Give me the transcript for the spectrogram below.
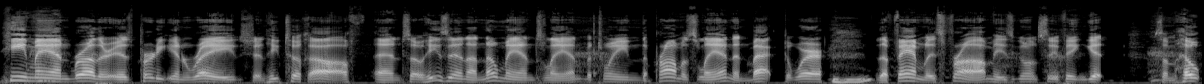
He-Man brother is pretty enraged and he took off. And so he's in a no man's land between the promised land and back to where Mm-hmm. the family's from. He's going to see if he can get some help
